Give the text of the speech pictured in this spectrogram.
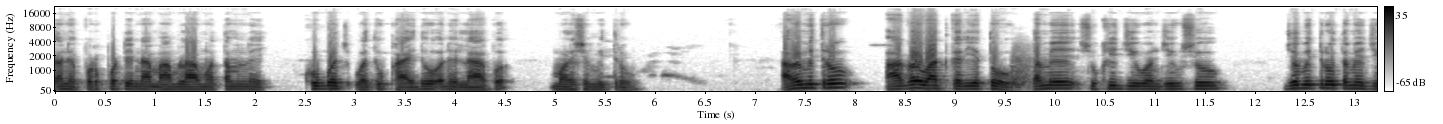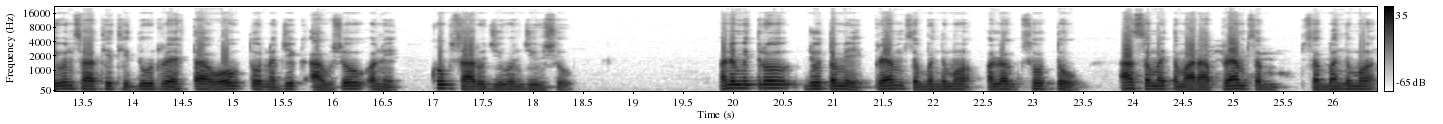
અને પ્રોપર્ટીના મામલામાં તમને ખૂબ જ વધુ ફાયદો અને લાભ મળશે મિત્રો. હવે મિત્રો, આગળ વાત કરીએ તો તમે સુખી જીવન જીવશો જો મિત્રો તમે જીવનસાથીથી દૂર રહેતા હોવ તો નજીક આવશો અને ખૂબ સારું જીવન જીવશો. અને મિત્રો, જો તમે પ્રેમ સંબંધમાં અલગ છો તો આ સમય તમારા પ્રેમ સંબંધમાં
